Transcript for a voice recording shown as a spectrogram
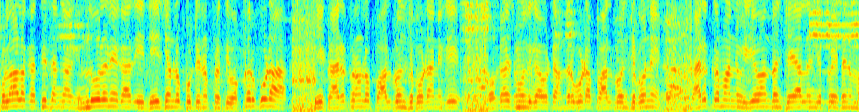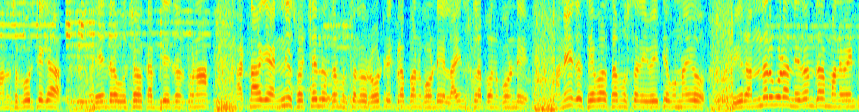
కులాలకు అతీతంగా హిందువులనే కాదు ఈ దేశంలో పుట్టిన ప్రతి ఒక్కరు కూడా ఈ కార్యక్రమంలో పాల్పంచుకోవడానికి అవకాశం ఉంది కాబట్టి అందరూ కూడా పాల్పంచుకొని కార్యక్రమాన్ని విజయవంతం చేయాలని చెప్పేసి మనస్ఫూర్తిగా కేంద్ర ఉత్సవ కమిటీ తరఫున అట్లాగే అన్ని స్వచ్ఛంద సంస్థలు రోటరీ క్లబ్ అనుకోండి లయన్స్ క్లబ్ అనుకోండి అనేక సేవా సంస్థలు ఏవైతే ఉన్నాయో వీరందరూ కూడా నిరంతరం మన వెంట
